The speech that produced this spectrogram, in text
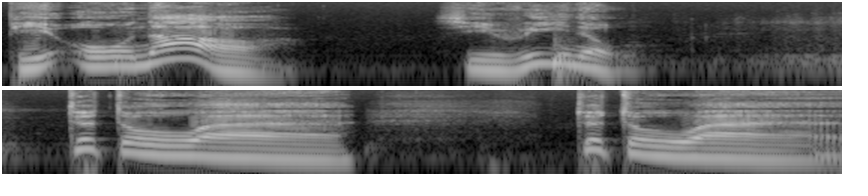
Puis au nord, c'est Reno. Tout au. euh, tout, euh,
